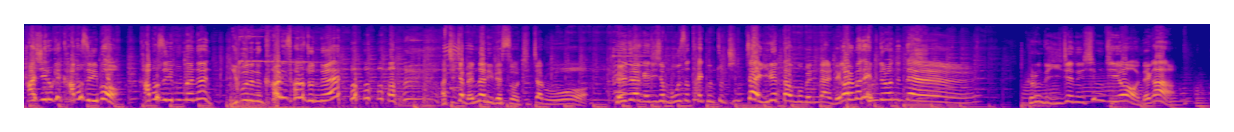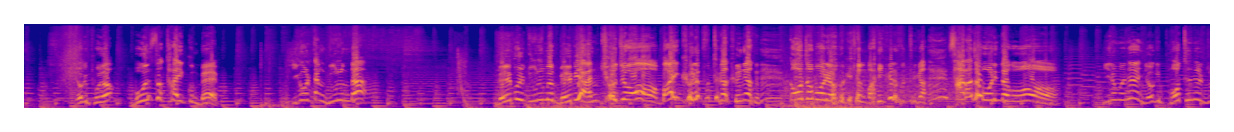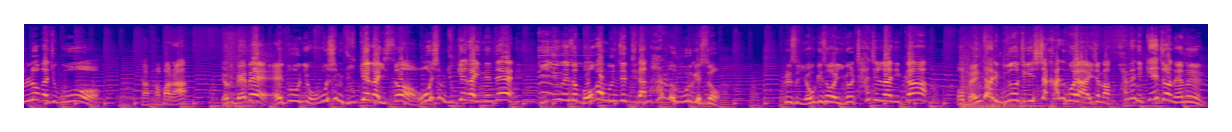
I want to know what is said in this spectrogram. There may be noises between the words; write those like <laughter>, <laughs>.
다시 이렇게 갑옷을 입어. 갑옷을 입으면은 이번에는 칼이 사라졌네? <laughs> 아 진짜 맨날 이랬어 진짜로. 베드락 에디션 몬스터 타이쿤 2 진짜 이랬다고 맨날. 내가 얼마나 힘들었는데. 그런데 이제는 심지어 내가 여기 보여? 몬스터 타이쿤 맵. 이걸 딱 누른다? 맵을 누르면 맵이 안 켜져. 마인크래프트가 그냥 <laughs> 꺼져버려. 그냥 마인크래프트가 사라져버린다고 이러면은 여기 버튼을 눌러가지고 자 봐봐라. 여기 맵에 에드온이 56개가 있어. 56개가 있는데 이 중에서 뭐가 문제인지 난 하나도 모르겠어. 그래서 여기서 이걸 찾으려니까 어, 멘탈이 무너지기 시작하는 거야. 이제 막 화면이 깨져 내는.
